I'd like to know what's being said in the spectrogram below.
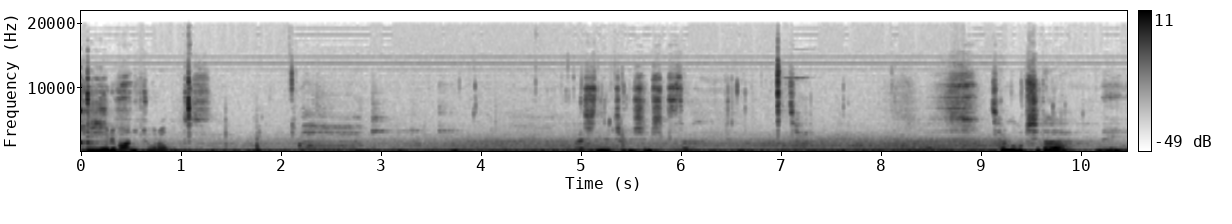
국물이 많이 쫄아붙었어. 맛있는 점심 식사. 잘 먹읍시다. 네.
